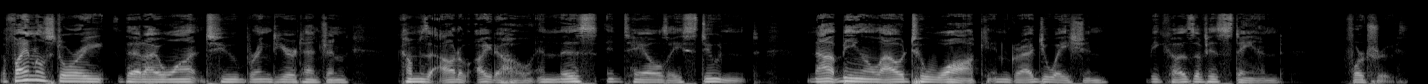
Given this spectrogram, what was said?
The final story that I want to bring to your attention comes out of Idaho, and this entails a student not being allowed to walk in graduation because of his stand for truth.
